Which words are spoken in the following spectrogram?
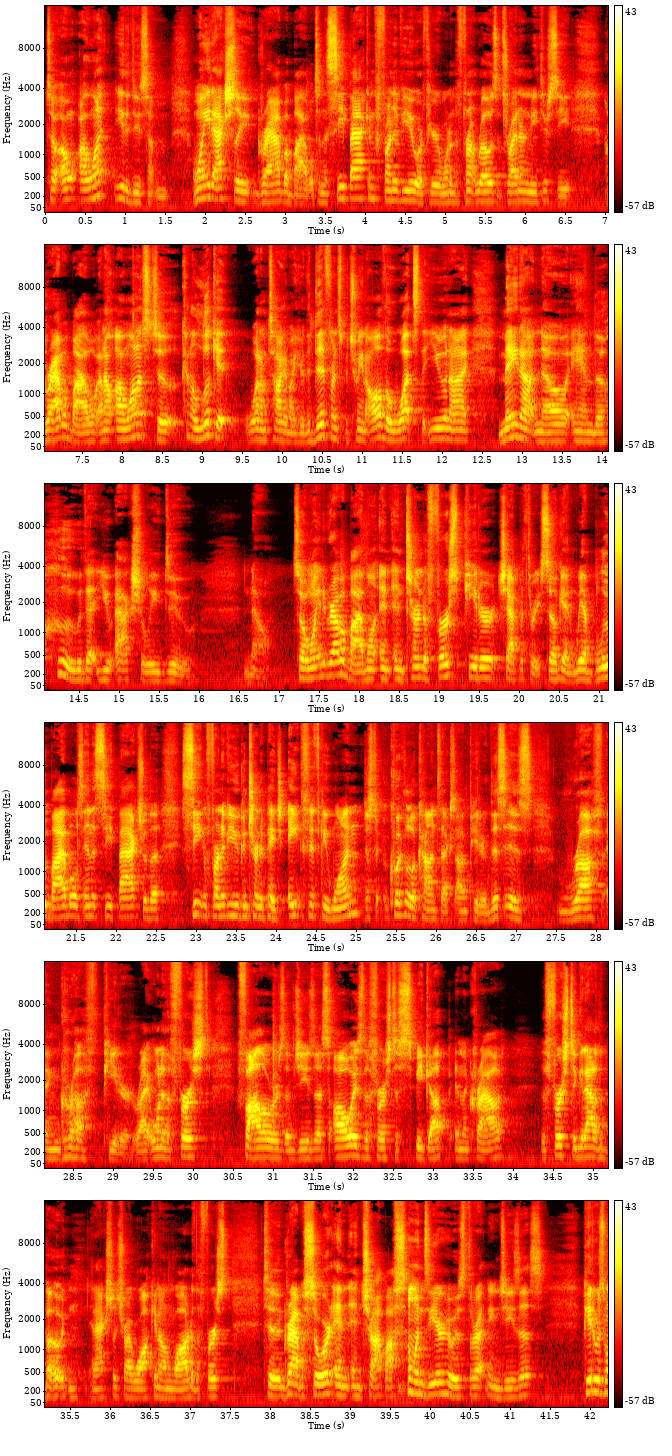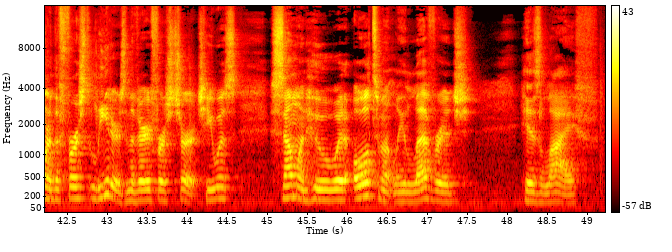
So I, I, want you to do something. I want you to actually grab a Bible. It's in the seat back in front of you, or if you're one of the front rows, it's right underneath your seat. Grab a Bible, and I, I want us to kind of look at what I'm talking about here the difference between all the what's that you and I may not know and the who that you actually do know. So I want you to grab a Bible and, and turn to 1 Peter chapter 3. So again, we have blue Bibles in the seat backs or the seat in front of you. You can turn to page 851. Just a quick little context on Peter. This is rough and gruff Peter, right? One of the first followers of Jesus, always the first to speak up in the crowd, the first to get out of the boat and, and actually try walking on water, the first to grab a sword and, and chop off someone's ear who was threatening Jesus. Peter was one of the first leaders in the very first church. He was someone who would ultimately leverage his life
